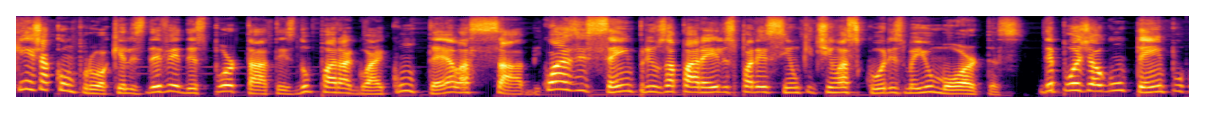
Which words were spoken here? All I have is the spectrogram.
Quem já comprou aqueles DVDs portáteis do Paraguai com tela sabe. Quase sempre os aparelhos pareciam que tinham as cores meio mortas. Depois de algum tempo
